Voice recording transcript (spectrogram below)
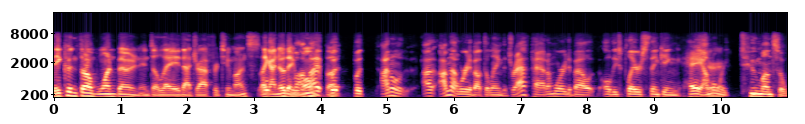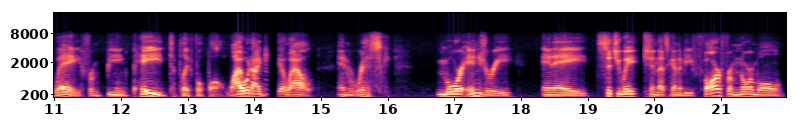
They couldn't throw one bone and delay that draft for two months. Like well, I know they won't, but, but but I don't. I, am not worried about delaying the draft, Pat. I'm worried about all these players thinking, "Hey, sure. I'm only two months away from being paid to play football. Why would I go out and risk more injury in a situation that's going to be far from normal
